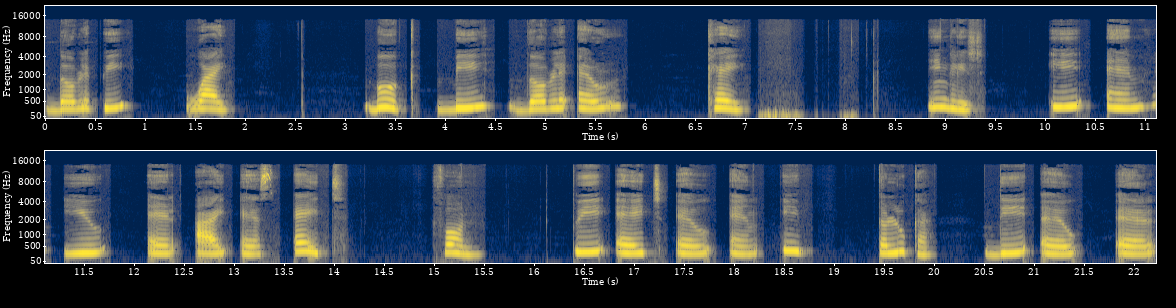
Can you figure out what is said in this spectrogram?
W P Y. Book. B W R K. English. E N U L I S H. Phone. P H L N E. Toluca. D O L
